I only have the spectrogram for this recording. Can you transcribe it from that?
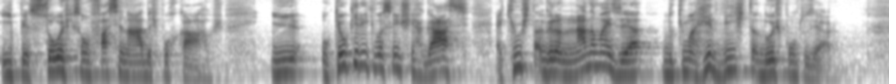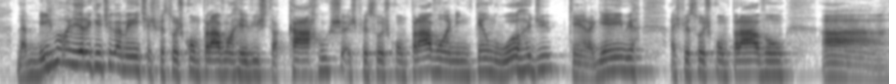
e pessoas que são fascinadas por carros. E o que eu queria que você enxergasse é que o Instagram nada mais é do que uma revista 2.0. Da mesma maneira que antigamente as pessoas compravam a revista Carros, as pessoas compravam a Nintendo World, quem era gamer, as pessoas compravam a,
